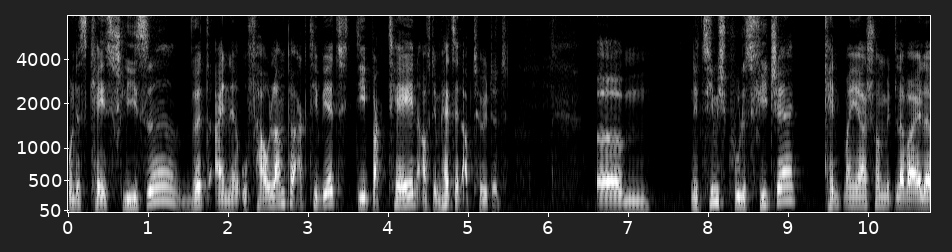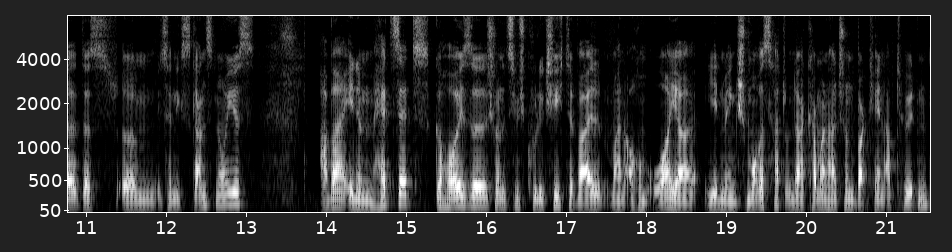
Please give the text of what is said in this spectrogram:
und das Case schließe, wird eine UV-Lampe aktiviert, die Bakterien auf dem Headset abtötet. Ähm, ein ziemlich cooles Feature, kennt man ja schon mittlerweile, das ähm, ist ja nichts ganz Neues. Aber in einem Headset-Gehäuse schon eine ziemlich coole Geschichte, weil man auch im Ohr ja jede Menge Schmorres hat und da kann man halt schon Bakterien abtöten.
